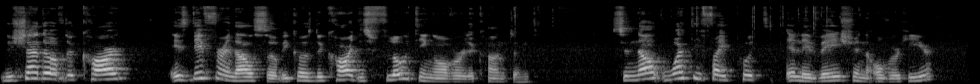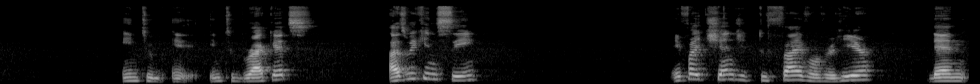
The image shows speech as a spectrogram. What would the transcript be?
the shadow of the card is different also because the card is floating over the content. So now what if I put elevation over here into, into brackets? As we can see, if I change it to 5 over here, then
